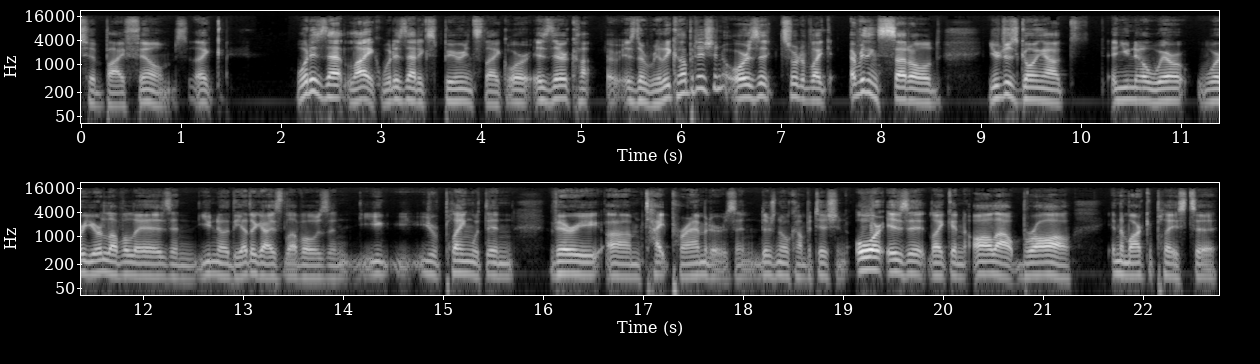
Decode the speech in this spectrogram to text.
to buy films. Like, what is that like? What is that experience like? Or is there is there really competition, or is it sort of like everything's settled? You're just going out and you know where where your level is and you know the other guy's levels and you you're playing within very um, tight parameters and there's no competition or is it like an all out brawl in the marketplace to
